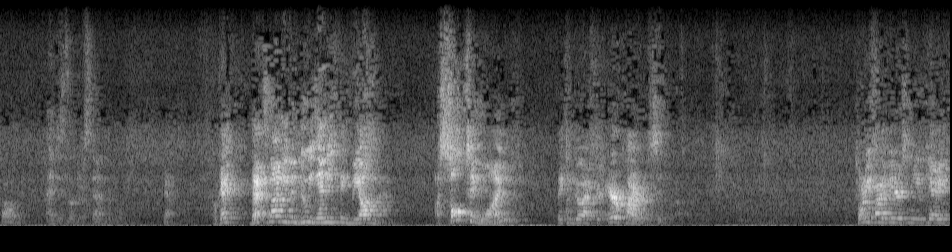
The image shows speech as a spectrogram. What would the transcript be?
felony. And it's understandable. Yeah. Okay? That's not even doing anything beyond that. Assaulting one, they can go after air piracy. 25 years in the UK,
